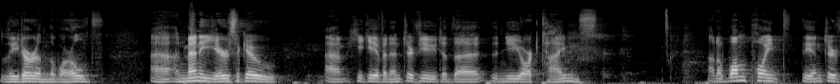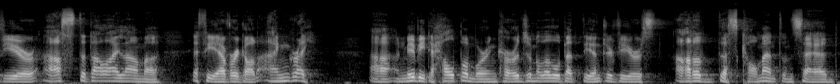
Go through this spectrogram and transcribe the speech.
leader in the world. Uh, and many years ago, um, he gave an interview to the, the New York Times. And at one point, the interviewer asked the Dalai Lama if he ever got angry. Uh, and maybe to help him or encourage him a little bit, the interviewer added this comment and said,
